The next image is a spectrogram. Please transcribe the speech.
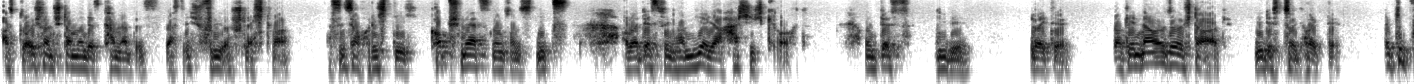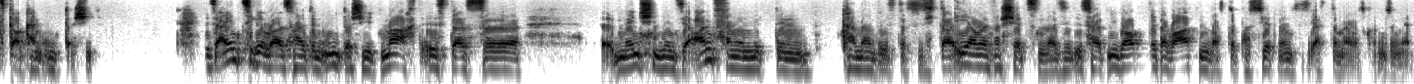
aus Deutschland stammendes Cannabis, dass das früher schlecht war. Das ist auch richtig. Kopfschmerzen und sonst nichts. Aber deswegen haben wir ja Haschisch geraucht. Und das, liebe Leute, war genauso stark wie das Zeug heute. Da gibt es gar keinen Unterschied. Das Einzige, was halt den Unterschied macht, ist, dass äh, Menschen, wenn sie anfangen mit dem Cannabis, dass sie sich da eher mal verschätzen, weil sie das halt überhaupt nicht erwarten, was da passiert, wenn sie das erste Mal was konsumieren,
